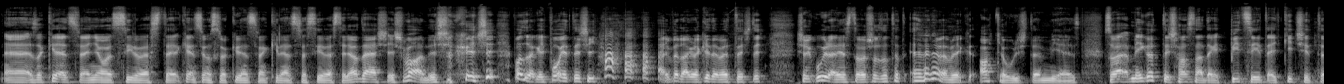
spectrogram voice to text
ez a 98 szilveszter, 98 99-re szilveszteri adás, és van, és, és mondanak egy poént, és így ha, ha, ha, berágnak egy nevetést, és, és amikor újra néztem a sorozatot, erre nem emlékszem, atya úristen, mi ez? Szóval még ott is használtak egy picit, egy kicsit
